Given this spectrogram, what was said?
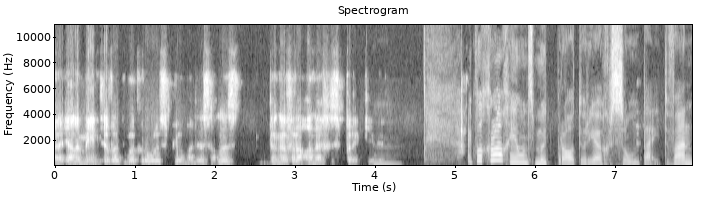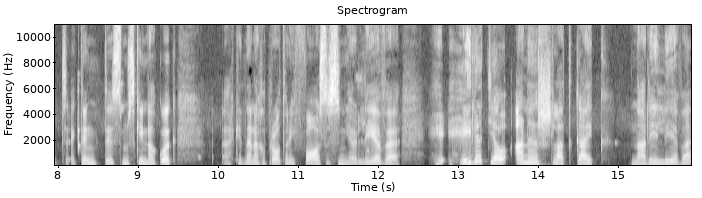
uh, elemente wat ook rolle speel, maar dis alles dinge vir 'n ander gesprek, jy weet. Hmm. Ek wil graag hê ons moet praat oor jou gesondheid, want ek dink dis miskien dalk ook ek het nou nog gepraat van die fases in jou lewe. He, het dit jou anders laat kyk na die lewe?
